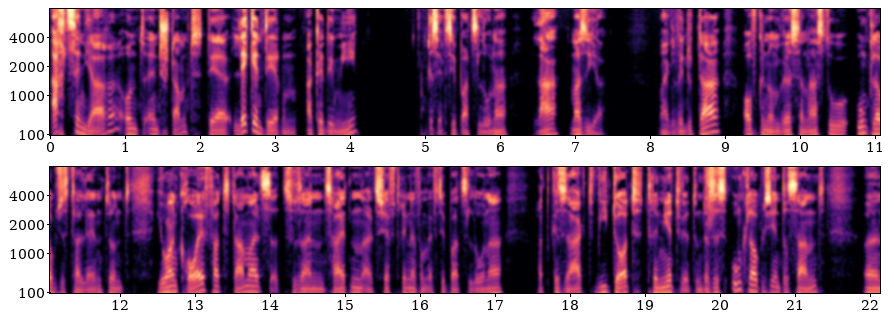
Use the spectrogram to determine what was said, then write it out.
18 Jahre und entstammt der legendären Akademie des FC Barcelona La Masia. Michael, wenn du da aufgenommen wirst, dann hast du unglaubliches Talent und Johann Cruyff hat damals zu seinen Zeiten als Cheftrainer vom FC Barcelona hat gesagt, wie dort trainiert wird. Und das ist unglaublich interessant. Äh,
